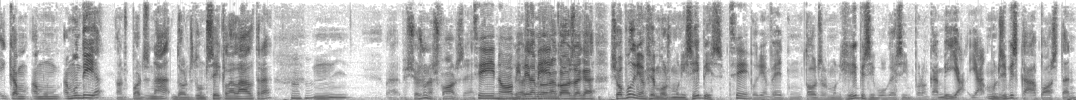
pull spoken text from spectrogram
i que en un, en un dia doncs, pots anar doncs, d'un segle a l'altre uh -huh. Mm, això és un esforç, eh? Sí, no, evidentment. una cosa que... Això ho podrien fer molts municipis. Sí. Podrien fer tots els municipis si volguessin, però en canvi hi ha, hi ha municipis que aposten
